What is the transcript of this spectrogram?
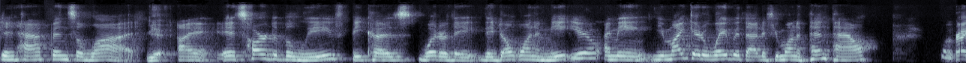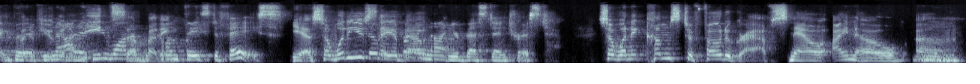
It happens a lot. Yeah. I it's hard to believe because what are they they don't want to meet you? I mean, you might get away with that if you want a pen pal. Right. But, if you're going to meet somebody. come face to face. yeah. So what do you So say it's about not in your best interest. so when it comes to photographs, now I know Mm. um it-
